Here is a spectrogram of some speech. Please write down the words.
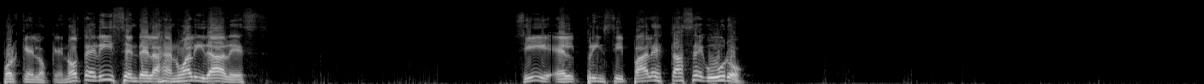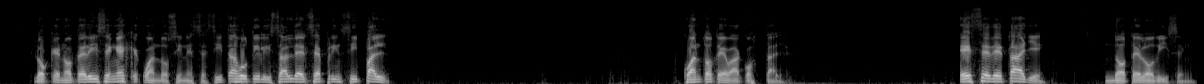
Porque lo que no te dicen de las anualidades, sí, el principal está seguro. Lo que no te dicen es que cuando si necesitas utilizar de ese principal, ¿cuánto te va a costar? Ese detalle no te lo dicen.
